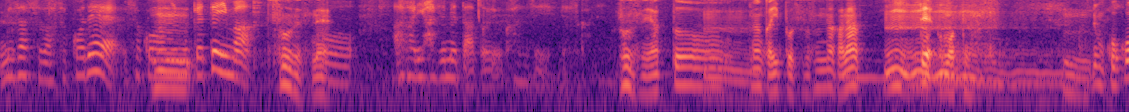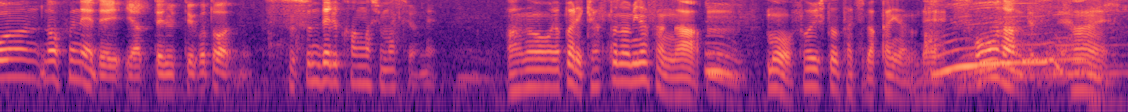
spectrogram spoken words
目指すはそこでそこに向けて今、そうですね。上がり始めたという感じですかね。そうですね。やっとん。なんか一歩進んだかなっうん。て思ってます。うん。でもここの船でやってるっていうことは進んでる感がしますよね。あのやっぱりキャストの皆さんがうん。もうそういう人たちばっかりなので、そうなんですね。はい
